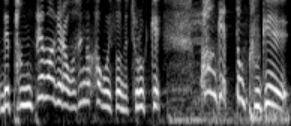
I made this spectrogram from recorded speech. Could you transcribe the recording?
내 방패막이라고 생각하고 있었는데 저렇게 쾅 했던 그게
